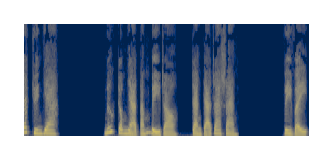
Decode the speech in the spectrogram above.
Các chuyên gia. Nước trong nhà tắm bị rò, tràn cả ra sàn. Vì vậy,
